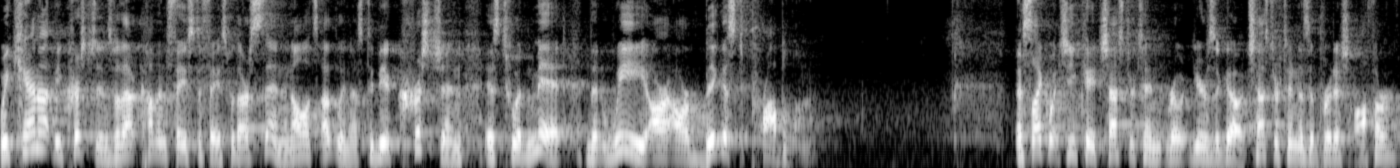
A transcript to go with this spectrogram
We cannot be Christians without coming face to face with our sin and all its ugliness. To be a Christian is to admit that we are our biggest problem. It's like what G.K. Chesterton wrote years ago. Chesterton is a British author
